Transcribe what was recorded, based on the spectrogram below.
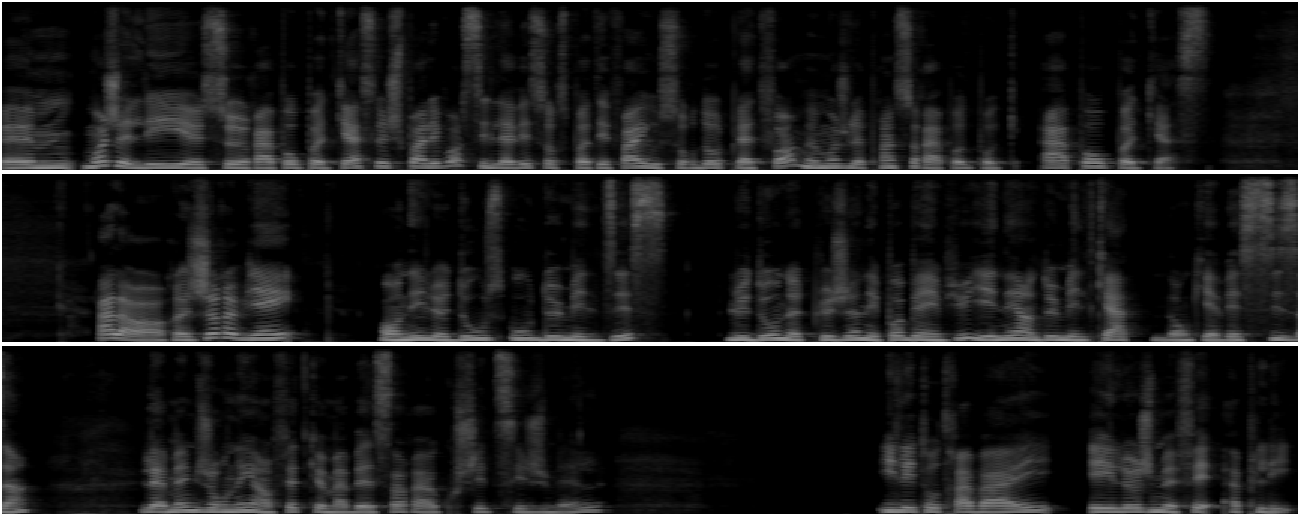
Euh, moi, je l'ai euh, sur Apple Podcast. je peux aller voir s'il l'avait sur Spotify ou sur d'autres plateformes, mais moi, je le prends sur Apple, Apple Podcast. Alors, je reviens. On est le 12 août 2010. Ludo, notre plus jeune, n'est pas bien vieux. Il est né en 2004, donc il avait 6 ans la même journée, en fait, que ma belle-sœur a accouché de ses jumelles. Il est au travail et là, je me fais appeler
